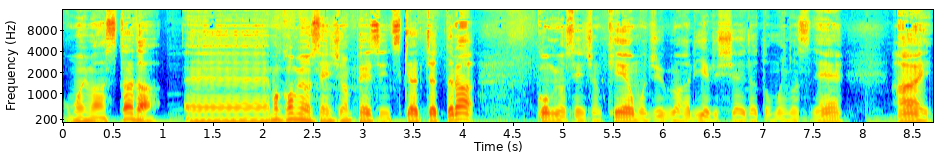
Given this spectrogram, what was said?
思います。ただ、えーまあ、ゴミョン選手のペースに付き合っちゃったらゴミョン選手の KO も十分ありえる試合だと思いますね。はい。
